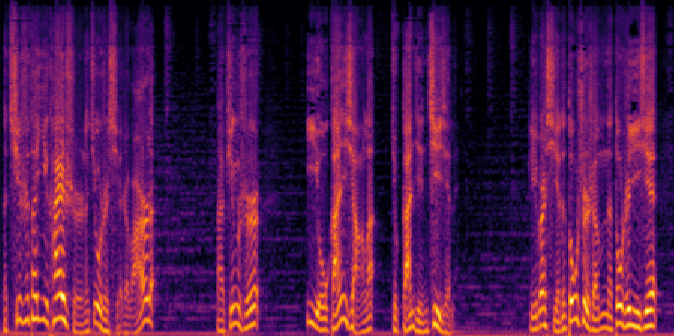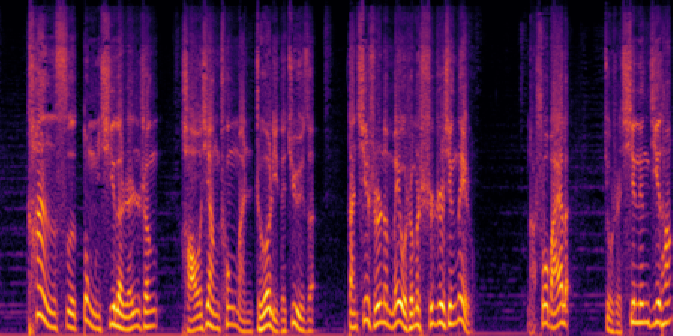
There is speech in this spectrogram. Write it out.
那其实他一开始呢就是写着玩的，那平时一有感想了就赶紧记下来。里边写的都是什么呢？都是一些看似洞悉了人生，好像充满哲理的句子，但其实呢，没有什么实质性内容。那说白了，就是心灵鸡汤。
